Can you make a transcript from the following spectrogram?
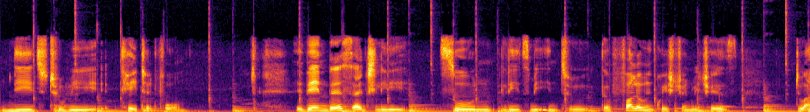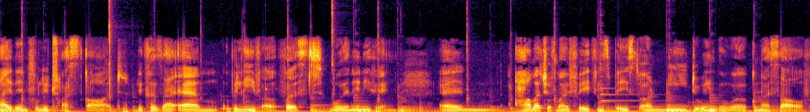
needs to be catered for then this actually soon leads me into the following question, which is do I then fully trust God? Because I am a believer first, more than anything. And how much of my faith is based on me doing the work myself,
